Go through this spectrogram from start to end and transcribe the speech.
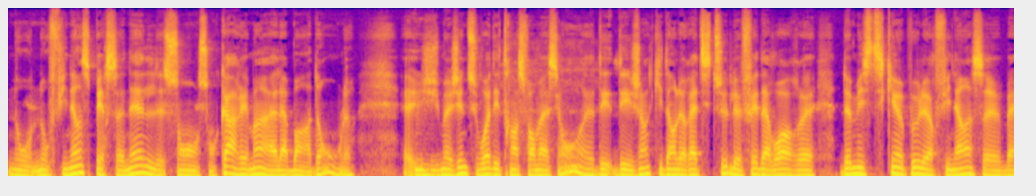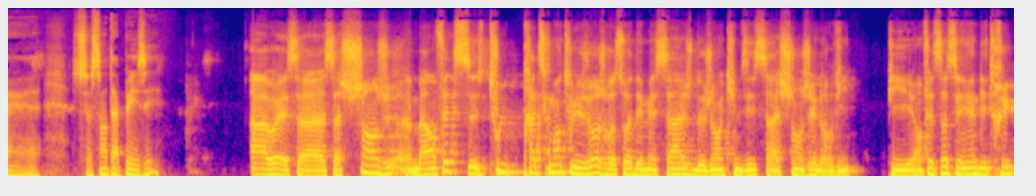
nos, nos finances personnelles sont, sont, carrément à l'abandon. Mhm. J'imagine, tu vois des transformations, des, des, gens qui, dans leur attitude, le fait d'avoir domestiqué un peu leurs finances, ben, se sentent apaisés. Ah ouais, ça, ça change. Bah en fait, tout, pratiquement tous les jours, je reçois des messages de gens qui me disent ça a changé leur vie. Puis en fait, ça, c'est un des trucs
